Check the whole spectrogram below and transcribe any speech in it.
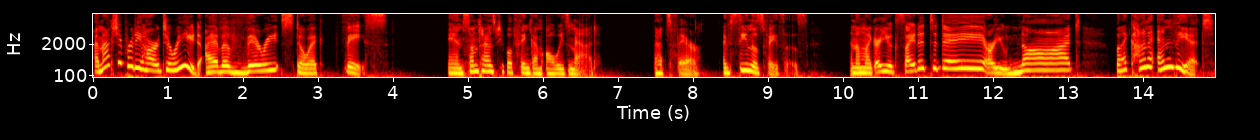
I'm actually pretty hard to read. I have a very stoic face. And sometimes people think I'm always mad. That's fair. I've seen those faces. And I'm like, are you excited today? Are you not? But I kind of envy it.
